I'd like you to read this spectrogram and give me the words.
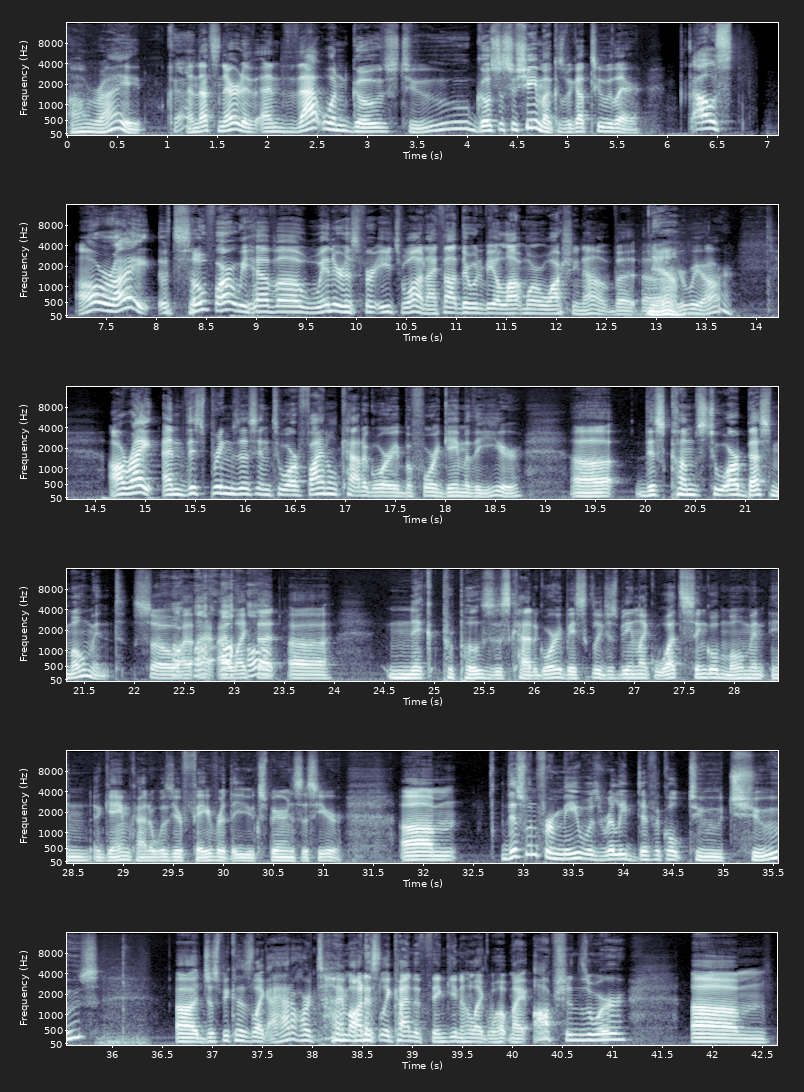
All right. Okay. And that's narrative. And that one goes to Ghost of Tsushima because we got two there. Ghost. All right. So far, we have uh, winners for each one. I thought there would be a lot more washing out, but uh, Yeah. here we are. All right. And this brings us into our final category before Game of the Year. Uh, this comes to our best moment. So I, I, I like that uh, Nick proposed this category, basically just being like, what single moment in a game kind of was your favorite that you experienced this year? Um, this one for me was really difficult to choose uh, just because like I had a hard time honestly kind of thinking of like what my options were. Um,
